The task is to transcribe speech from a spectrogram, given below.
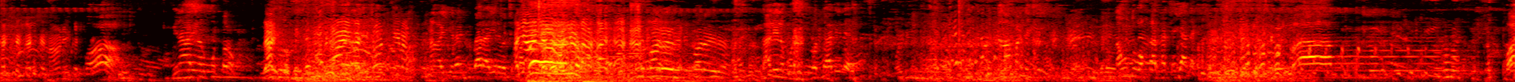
கட்ட கட்ட நானே கட்டுவா விநாயகர் மூத்தரம் தலையில போட்டு தலையில. நவுந்து உட்கார்ந்தா செய்யாத. வா.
